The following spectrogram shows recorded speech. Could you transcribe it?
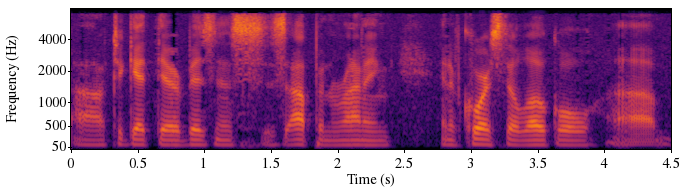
uh, to get their businesses up and running. And of course, the local, um,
